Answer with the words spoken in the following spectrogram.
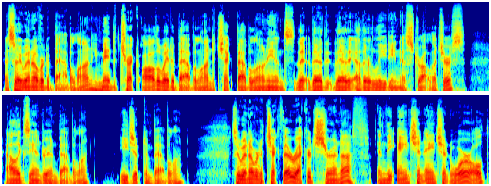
And so he went over to Babylon. He made the trek all the way to Babylon to check Babylonians. They're, they're, they're the other leading astrologers Alexandria and Babylon, Egypt and Babylon. So he went over to check their records. Sure enough, in the ancient, ancient world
